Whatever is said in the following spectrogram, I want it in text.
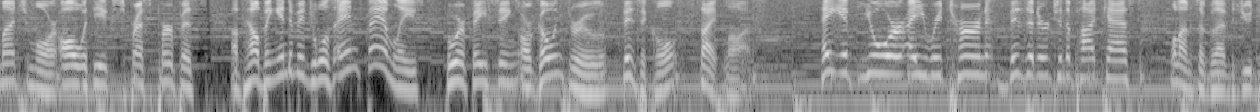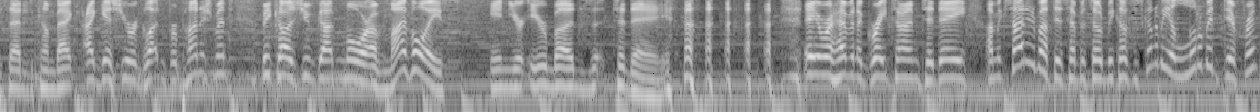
much more, all with the express purpose of helping individuals and families who are facing or going through physical sight loss. Hey, if you're a return visitor to the podcast, well, I'm so glad that you decided to come back. I guess you're a glutton for punishment because you've got more of my voice in your earbuds today. hey, we're having a great time today. I'm excited about this episode because it's going to be a little bit different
